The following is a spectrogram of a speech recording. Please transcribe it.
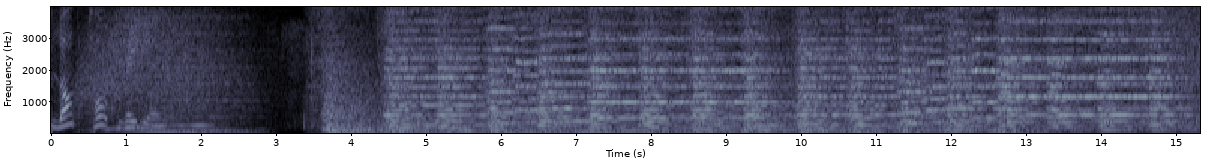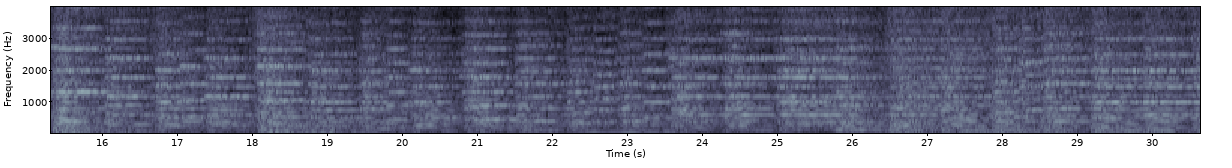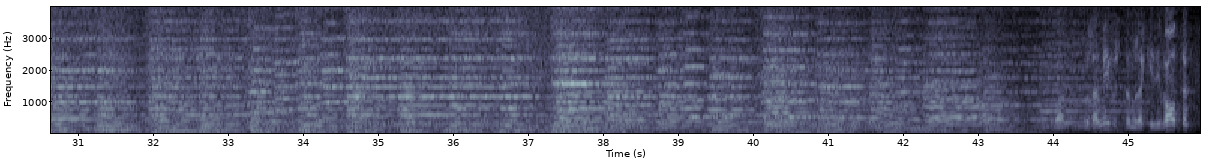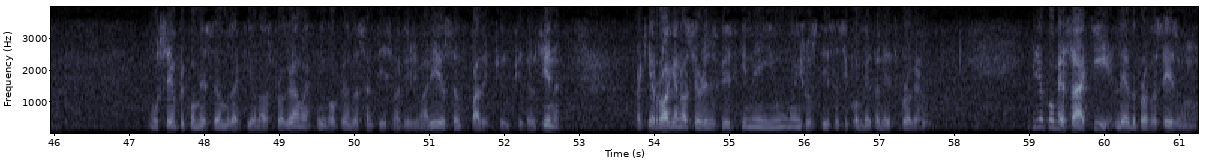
Blog Talk Radio. Começamos aqui o nosso programa invocando a Santíssima Virgem Maria, o Santo Padre Pio de Pietrelcina, para que rogue a nosso Senhor Jesus Cristo que nenhuma injustiça se cometa nesse programa. Queria começar aqui lendo para vocês um,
